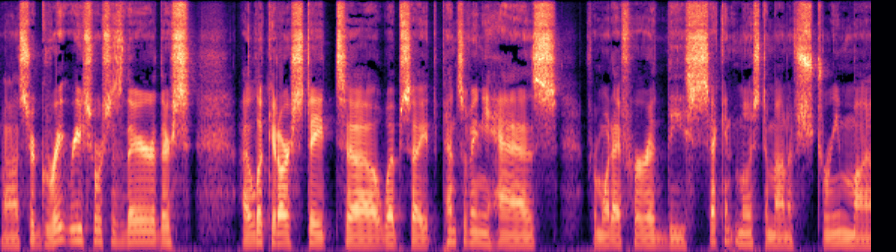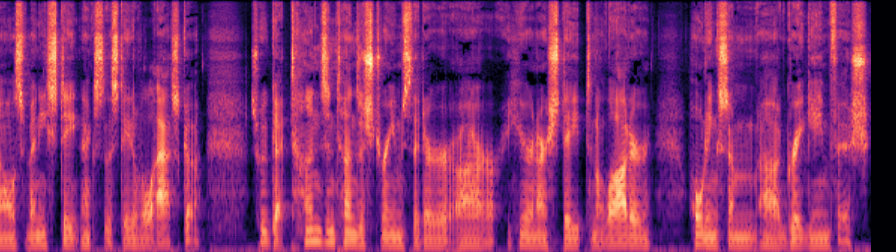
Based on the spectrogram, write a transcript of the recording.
Uh, so great resources there. There's, I look at our state uh, website. Pennsylvania has, from what I've heard, the second most amount of stream miles of any state next to the state of Alaska. So we've got tons and tons of streams that are, are here in our state, and a lot are holding some uh, great game fish.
